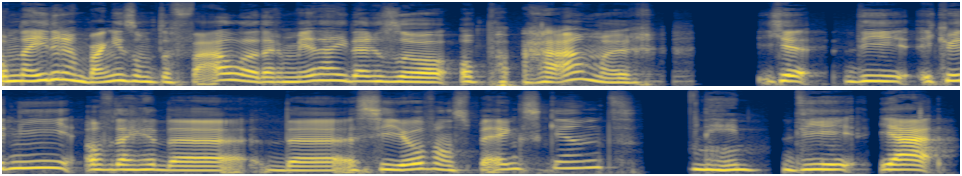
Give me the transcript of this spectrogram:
omdat iedereen bang is om te falen. Daarmee dat ik daar zo op hamer. Je, die, ik weet niet of dat je de, de CEO van Spanx kent. Nee. Die, ja,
